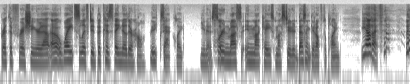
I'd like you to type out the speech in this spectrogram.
breath of fresh air that a weight's lifted because they know they're home Exactly. you know so Or in my in my case, my student doesn't get off the plane. yeah well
